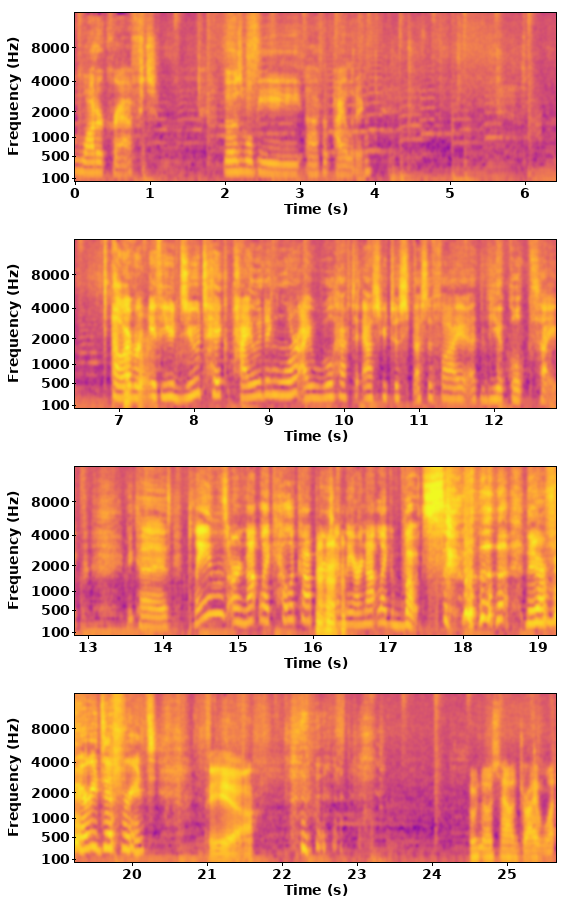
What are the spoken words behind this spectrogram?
watercraft. Those will be uh, for piloting. However, Okay. if you do take piloting lore, I will have to ask you to specify a vehicle type. Because planes are not like helicopters uh-huh. and they are not like boats. they are very different. Yeah. Who knows how to drive what?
